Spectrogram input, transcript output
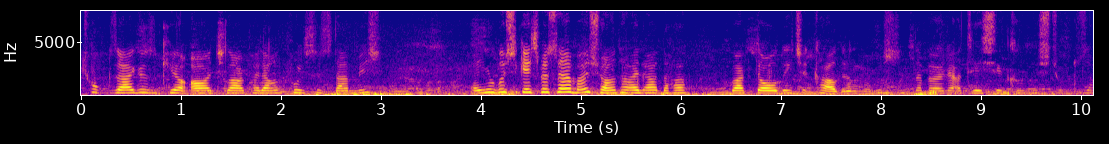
Çok güzel gözüküyor. Ağaçlar falan full süslenmiş. Yılbaşı geçmesine hemen şu an hala daha vakti olduğu için kaldırılmamış. Da böyle ateş yakılmış. Çok güzel.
